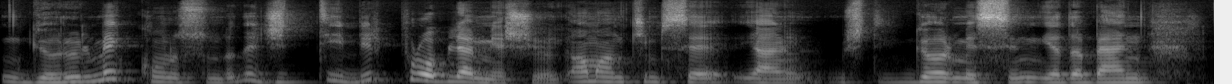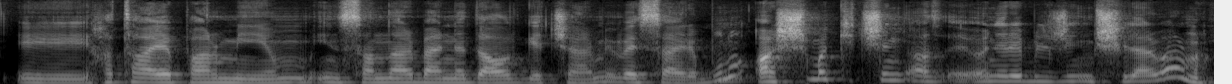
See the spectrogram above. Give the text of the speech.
görülmek konusunda da ciddi bir problem yaşıyor. Aman kimse yani işte görmesin ya da ben e, hata yapar mıyım, insanlar benimle dalga geçer mi vesaire. Bunu aşmak için önerebileceğin bir şeyler var mı?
